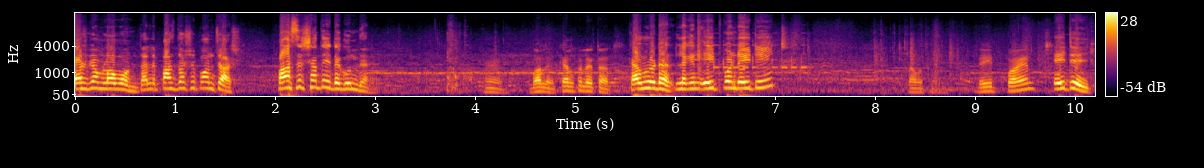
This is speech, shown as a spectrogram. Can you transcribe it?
দশ গ্রাম লবণ তাহলে পাঁচ দশে পঞ্চাশ। পাঁচের সাথে এটা গুণ দেন। হ্যাঁ বলেন ক্যালকুলেটর ক্যালকুলেটার লেখেন eight point eight eight eight point eight eight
